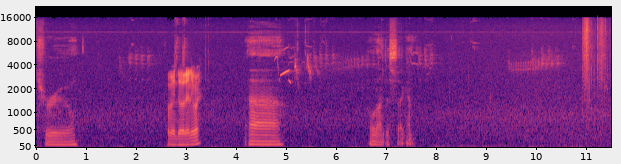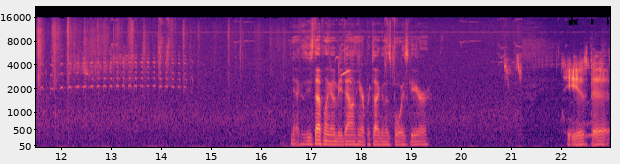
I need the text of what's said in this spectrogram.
True. Let me do it anyway. Uh, hold on just a second. Yeah, because he's definitely going to be down here protecting his boy's gear. He is dead.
